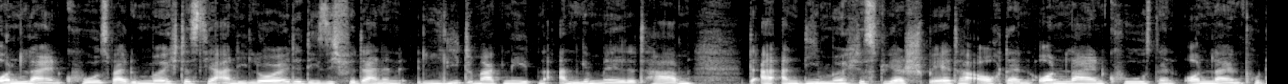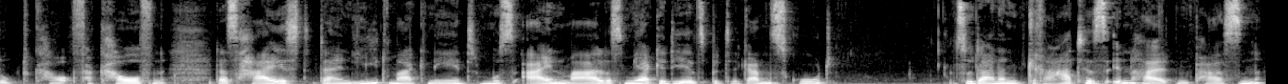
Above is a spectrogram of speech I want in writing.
Online-Kurs, weil du möchtest ja an die Leute, die sich für deinen Lead-Magneten angemeldet haben, an die möchtest du ja später auch deinen Online-Kurs, dein Online-Produkt verkaufen. Das heißt, dein Lead-Magnet muss einmal, das merke dir jetzt bitte ganz gut, zu deinen Gratis-Inhalten passen,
